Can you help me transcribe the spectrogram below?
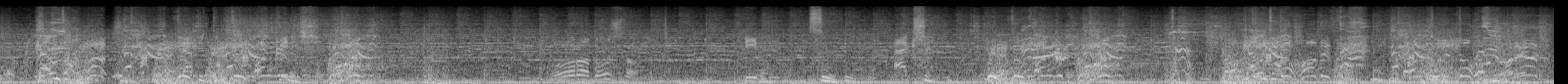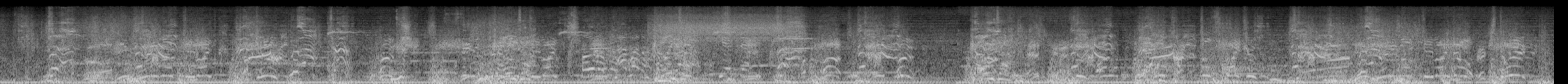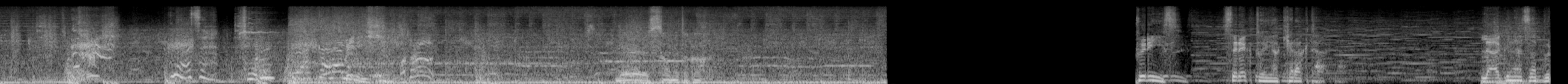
カウンターラピッドフィニッシュほらどうしたリベル2アクションカウンターハーデスガントレットあれインフェルノディバイクだけるインフェルノディバイクオロ雨の幅や消えてカウンターカットスパイク目覚めたかプリーズセレクトやキャラクターラグナザ・ブ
